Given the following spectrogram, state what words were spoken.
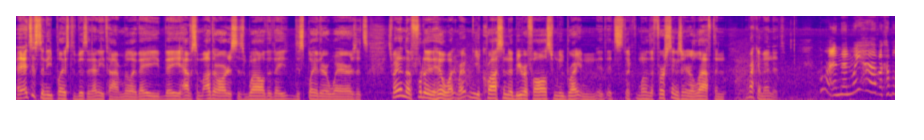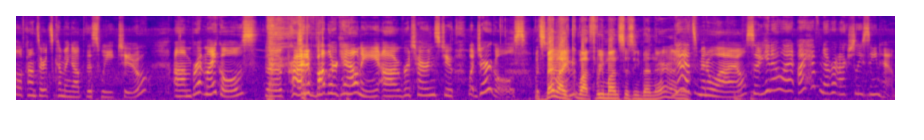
and it's just a neat place to visit anytime. Really, they they have some other artists as well that they display their wares. It's it's right on the foot of the hill, right right when you cross into Beaver Falls from New Brighton. It, it's like one of the first things on your left, and I recommend it. Cool. And then we have a couple of concerts coming up this week too. Um, Bret Michaels, the pride of Butler County, uh, returns to what Jergel's. It's been like what three months since he's been there. I yeah, mean, it's been a while. So you know what? I have never actually seen him.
